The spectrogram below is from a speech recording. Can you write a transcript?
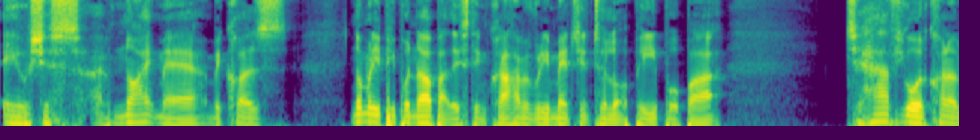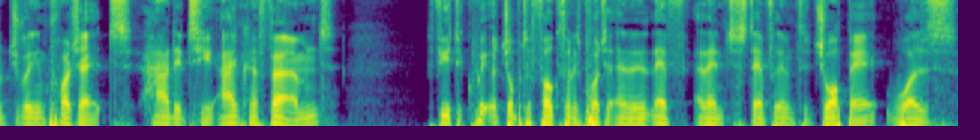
it was just a nightmare because not many people know about this thing because I haven't really mentioned it to a lot of people, but to have your kind of dream project handed to you and confirmed for you to quit your job to focus on this project and then and then just then for them to drop it was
